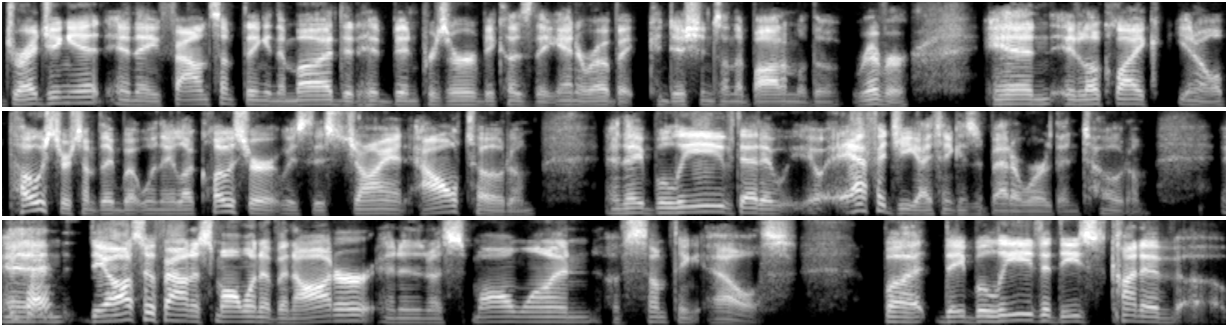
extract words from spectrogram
dredging it and they found something in the mud that had been preserved because the anaerobic conditions on the bottom of the river. And it looked like, you know, a post or something. But when they looked closer, it was this giant owl totem. And they believed that it, effigy, I think is a better word than totem. And okay. they also found a small one of an otter and then a small one of something else. But they believe that these kind of, uh,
